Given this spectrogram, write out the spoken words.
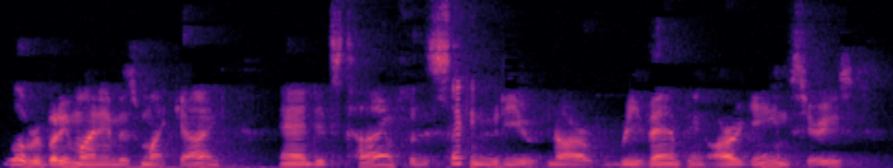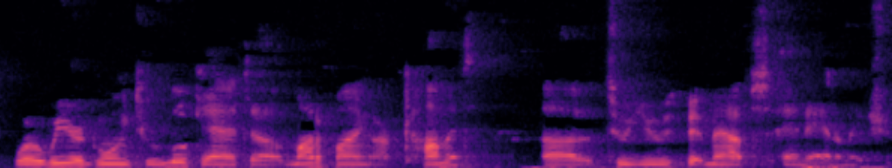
Hello everybody, my name is Mike Geig, and it's time for the second video in our Revamping Our Game series, where we are going to look at uh, modifying our Comet uh, to use bitmaps and animation.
